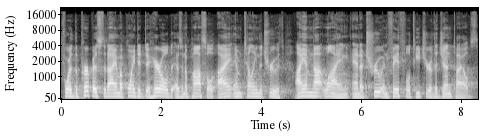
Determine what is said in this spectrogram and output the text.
For the purpose that I am appointed to herald as an apostle, I am telling the truth. I am not lying, and a true and faithful teacher of the Gentiles.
